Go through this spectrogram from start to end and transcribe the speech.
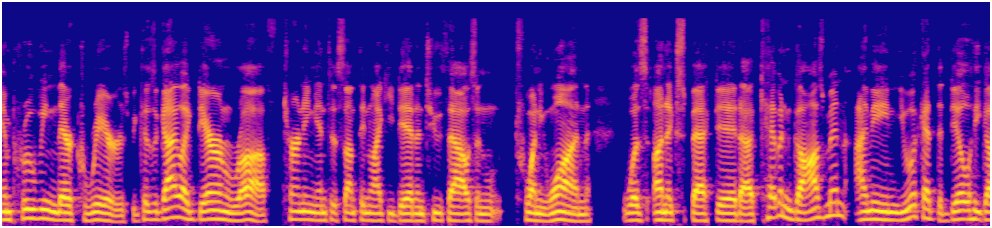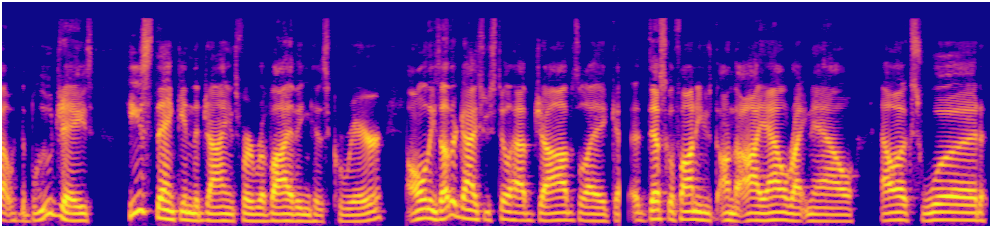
improving their careers because a guy like Darin Ruf turning into something like he did in 2021 was unexpected. Uh, Kevin Gausman, I mean, you look at the deal he got with the Blue Jays, he's thanking the Giants for reviving his career. All these other guys who still have jobs like uh, DeSclafani, who's on the IL right now, Alex Wood,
